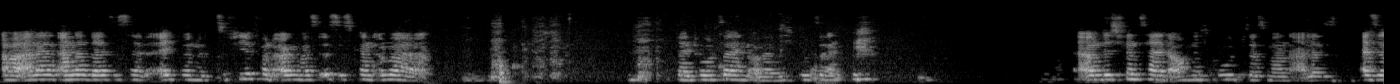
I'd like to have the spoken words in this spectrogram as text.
aber andererseits ist halt echt, wenn du zu viel von irgendwas isst, es kann immer dein Tod sein oder nicht gut sein. Und ich finde es halt auch nicht gut, dass man alles, also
